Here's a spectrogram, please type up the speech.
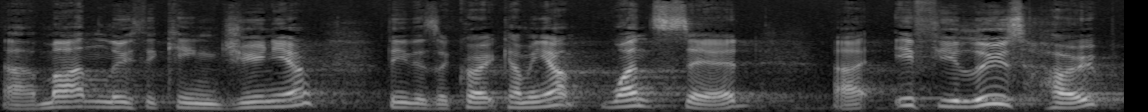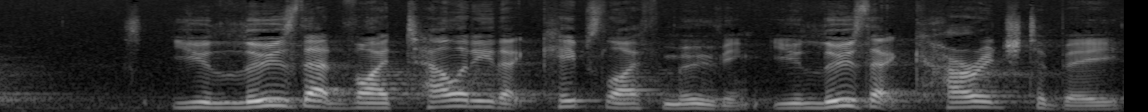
Uh, Martin Luther King Jr., I think there's a quote coming up, once said, uh, If you lose hope, you lose that vitality that keeps life moving. You lose that courage to be,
